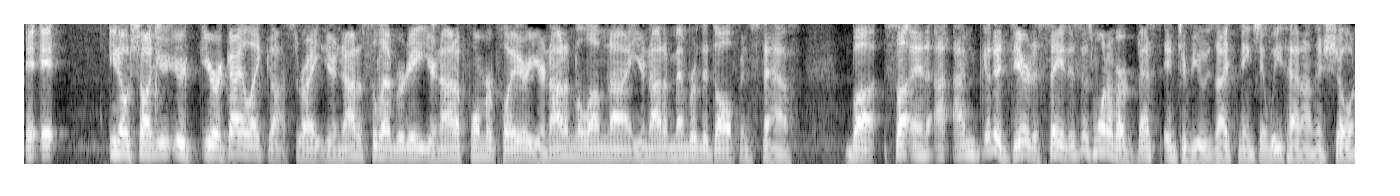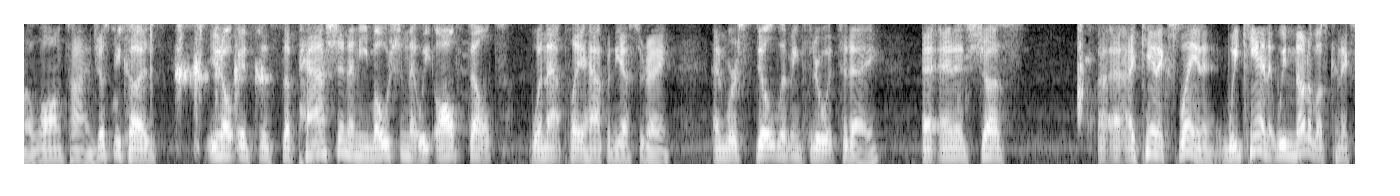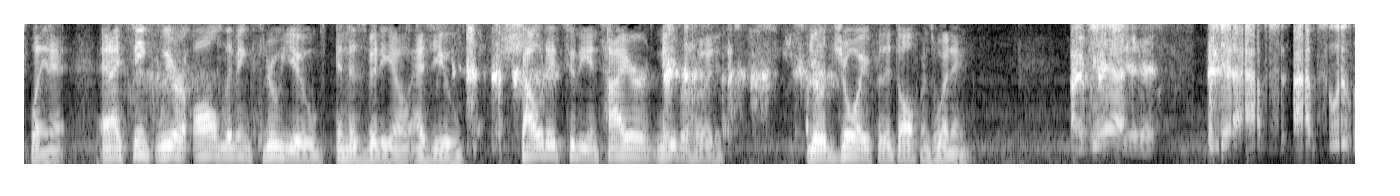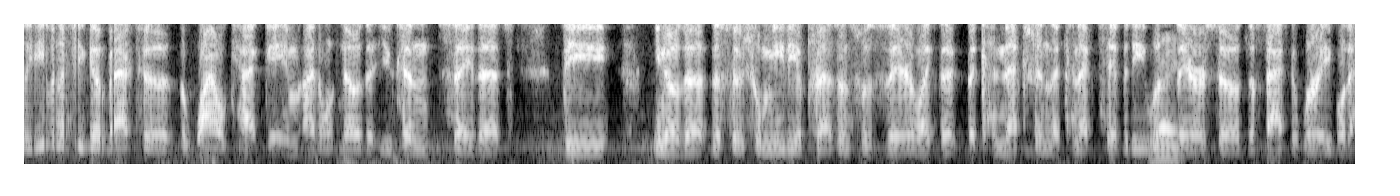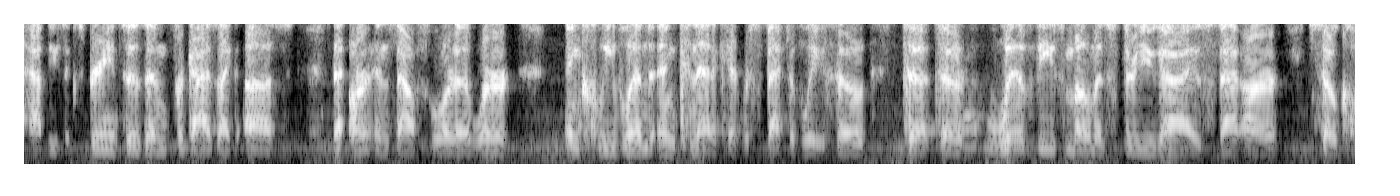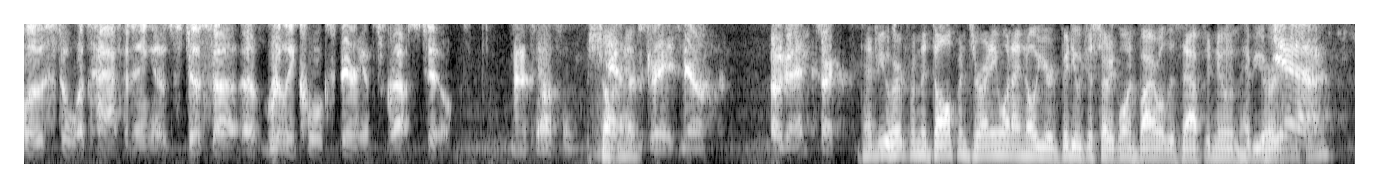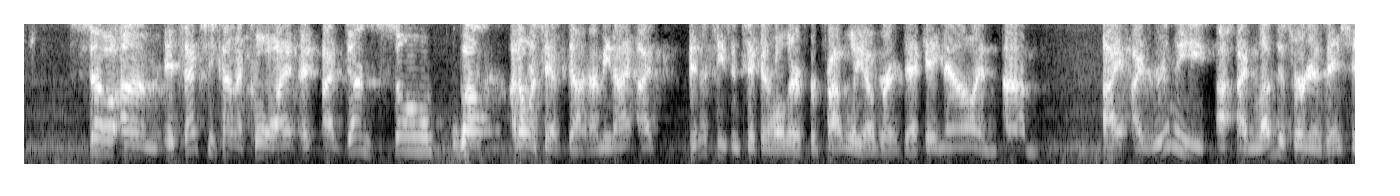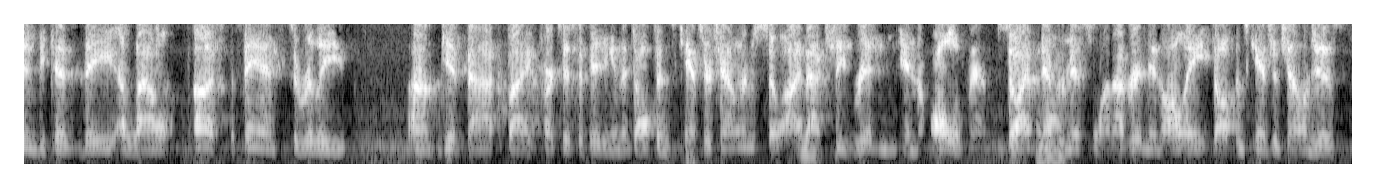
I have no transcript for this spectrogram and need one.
it. it you know, Shaun, you're, you're you're a guy like us, right? You're not a celebrity. You're not a former player. You're not an alumni. You're not a member of the Dolphins staff. But and I, I'm gonna dare to say this is one of our best interviews I think that we've had on this show in a long time. Just because, you know, it's it's the passion and emotion that we all felt when that play happened yesterday, and we're still living through it today. And, and it's just I, I can't explain it. We can't. We none of us can explain it. And I think we are all living through you in this video as you shouted to the entire neighborhood your joy for the Dolphins winning. I appreciate it. Yeah, abs- absolutely. Even if you go back to the Wildcat game, I don't know that you can say that the you know the the social media presence was there, like the the connection, the connectivity was Right. there. So the fact that we're able to have these experiences, and for guys like us that aren't in South Florida, we're in Cleveland and Connecticut, respectively. So to to live these moments through you guys that are so close to what's happening is just a, a really cool experience for us too. That's awesome. Shaun, yeah, have- that's great. No. Oh, go ahead. Sorry. Have you heard from the Dolphins or anyone? I know your video just started going viral this afternoon. Have you heard Yeah. anything? So um, it's actually kind of cool. I, I, I've done so well. I don't want to say I've done. I mean, I, I've been a season ticket holder for probably over a decade now, and um, I, I really I, I love this organization because they allow us, the fans, to really um, give back by participating in the Dolphins Cancer Challenge. So I've actually ridden in all of them. So I've Wow. never missed one. I've ridden in all eight Dolphins Cancer Challenges.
